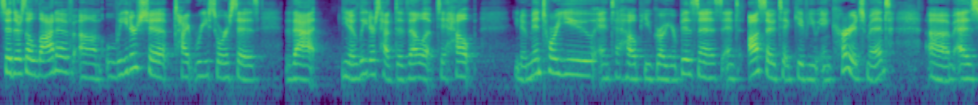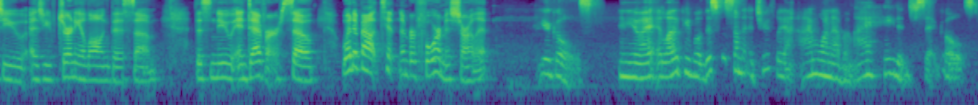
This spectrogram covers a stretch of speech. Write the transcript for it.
So there's a lot of um, leadership type resources that you know leaders have developed to help you know mentor you and to help you grow your business and also to give you encouragement um, as you as you journey along this um, this new endeavor. So what about tip number four miss charlotte? Your goals. And you know I, a lot of people this was something truthfully I, i'm one of them i hated to set goals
